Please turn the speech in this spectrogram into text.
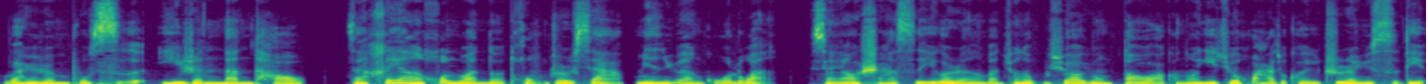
万人不死，一人难逃。”在黑暗混乱的统治下，民怨国乱。想要杀死一个人，完全都不需要用刀啊，可能一句话就可以置人于死地。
